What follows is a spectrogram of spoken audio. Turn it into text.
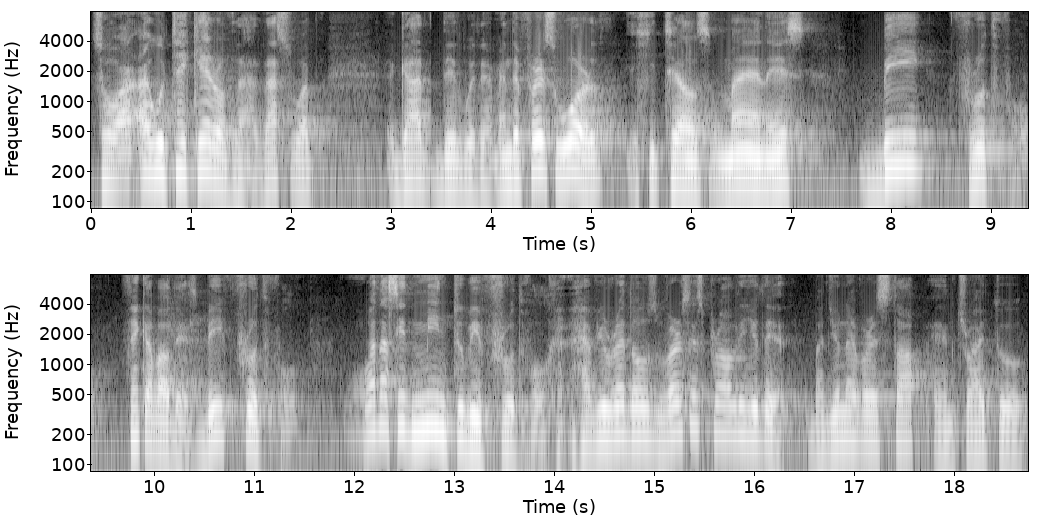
So I, I will take care of that. That's what God did with them. And the first word he tells man is be fruitful. Think about this be fruitful. What does it mean to be fruitful? Have you read those verses? Probably you did, but you never stop and try to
